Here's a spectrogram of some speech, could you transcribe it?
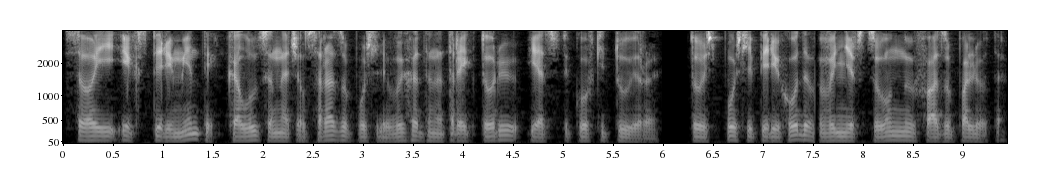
Свои эксперименты Калуца начал сразу после выхода на траекторию и отстыковки Туера, то есть после перехода в инерционную фазу полета.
